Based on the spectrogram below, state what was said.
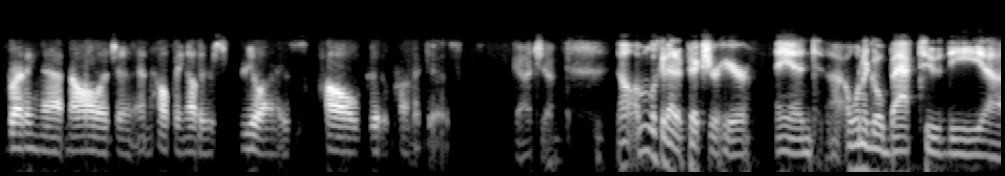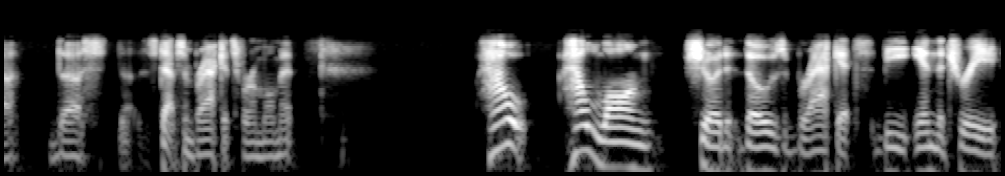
spreading that knowledge and, and helping others realize how good a product is. Gotcha. Now I'm looking at a picture here, and I want to go back to the uh, the steps and brackets for a moment. How how long should those brackets be in the tree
